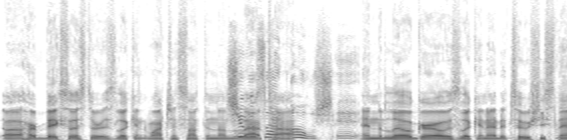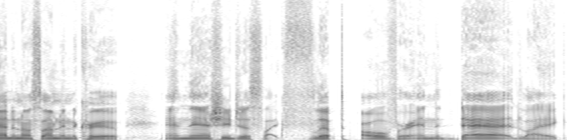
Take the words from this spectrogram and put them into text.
uh, her big sister, is looking, watching something on the she was like, laptop, "Oh shit!" and the little girl is looking at it too. She's standing on something in the crib, and then she just like flipped over, and the dad like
